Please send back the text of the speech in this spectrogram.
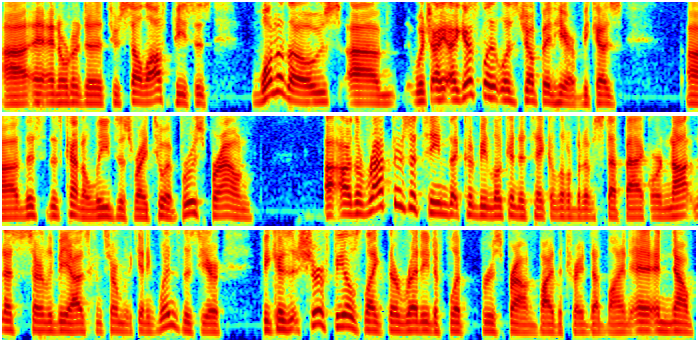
uh, in order to, to sell off pieces. One of those, um, which I, I guess let, us jump in here because – uh, this this kind of leads us right to it. Bruce Brown, uh, are the Raptors a team that could be looking to take a little bit of a step back, or not necessarily be as concerned with getting wins this year? Because it sure feels like they're ready to flip Bruce Brown by the trade deadline. And, and now,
